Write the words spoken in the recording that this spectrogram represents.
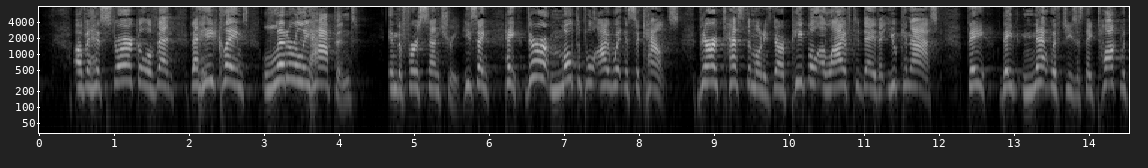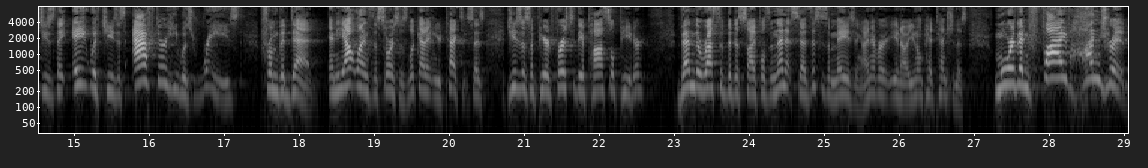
of a historical event that he claims literally happened in the first century. He's saying, hey, there are multiple eyewitness accounts. There are testimonies. There are people alive today that you can ask. They, they met with Jesus. They talked with Jesus. They ate with Jesus after he was raised from the dead. And he outlines the sources. Look at it in your text. It says, Jesus appeared first to the apostle Peter, then the rest of the disciples. And then it says, this is amazing. I never, you know, you don't pay attention to this. More than 500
